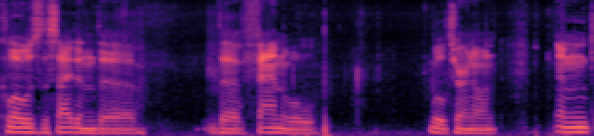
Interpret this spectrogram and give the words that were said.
close the side, and the the fan will will turn on. And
